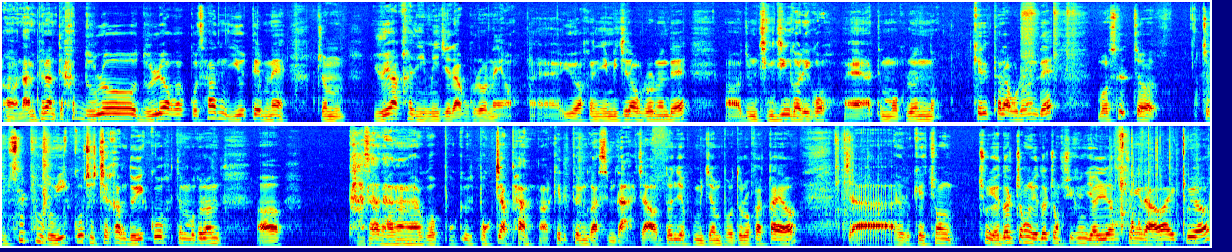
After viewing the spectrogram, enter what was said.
어, 남편한테 핫 눌러 눌려갖고 산 이유 때문에 좀 유약한 이미지라고 그러네요. 예, 유약한 이미지라고 그러는데 어, 좀 징징거리고 예, 하여튼 뭐 그런 캐릭터라고 그러는데 뭐저 좀 슬픔도 있고 죄책감도 있고 하여튼 뭐 그런 어, 다사다난하고 복, 잡한 어, 캐릭터인 것 같습니다. 자, 어떤 제품인지 한번 보도록 할까요? 자, 이렇게 총, 총 8종, 8종씩 16종이 나와 있고요.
